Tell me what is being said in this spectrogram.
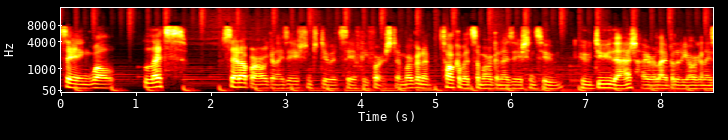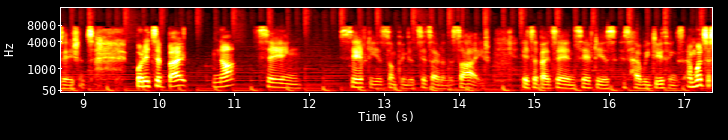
saying, well, let's set up our organization to do it safely first and we're going to talk about some organizations who who do that high reliability organizations but it's about not saying safety is something that sits out on the side. It's about saying safety is, is how we do things. And what's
